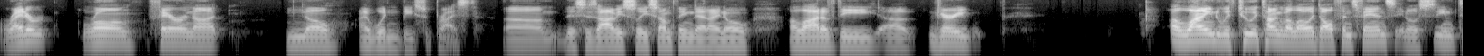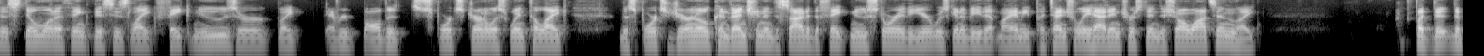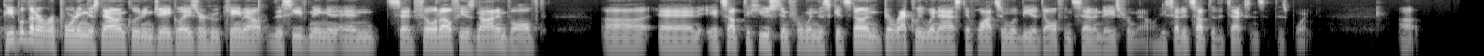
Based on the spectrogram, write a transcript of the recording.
Right or wrong, fair or not, no, I wouldn't be surprised. Um, this is obviously something that I know a lot of the uh, very aligned with Tua Tagovailoa Dolphins fans, you know, seem to still want to think this is like fake news or like every all the sports journalists went to like the sports journal convention and decided the fake news story of the year was going to be that Miami potentially had interest in Deshaun Watson. Like but the, the people that are reporting this now, including Jay Glazer, who came out this evening and, and said Philadelphia is not involved, uh, and it's up to Houston for when this gets done. Directly, when asked if Watson would be a Dolphin seven days from now, he said it's up to the Texans at this point. Uh,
